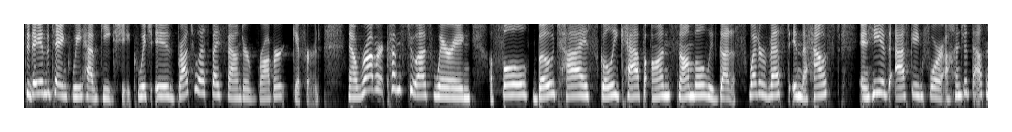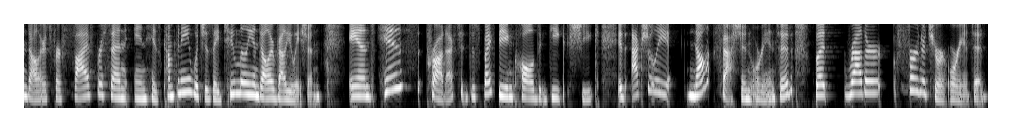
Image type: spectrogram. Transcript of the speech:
Today in the tank, we have Geek Chic, which is brought to us by founder Robert Gifford. Now, Robert comes to us wearing a full bow tie, scully cap ensemble. We've got a sweater vest in the house, and he is asking for $100,000 for 5% in his company, which is a $2 million valuation. And his product, despite being called Geek Chic, is actually not fashion oriented, but rather furniture oriented.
